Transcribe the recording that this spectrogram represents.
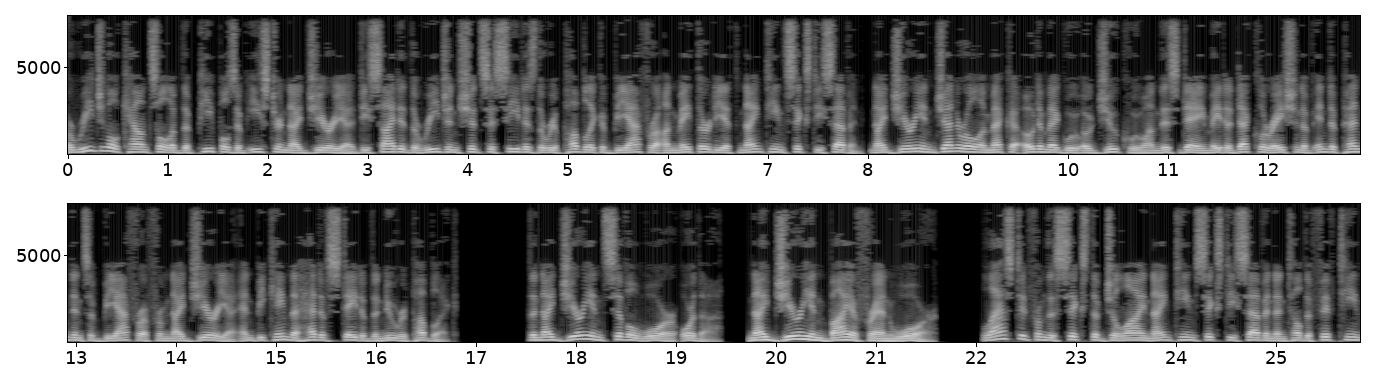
A regional council of the peoples of eastern Nigeria decided the region should secede as the Republic of Biafra on May 30, 1967. Nigerian General Emeka Odumegwu Ojukwu on this day made a declaration of independence of Biafra from Nigeria and became the head of state of the new republic. The Nigerian Civil War or the Nigerian Biafran War lasted from 6 July 1967 until 15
